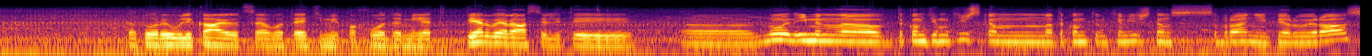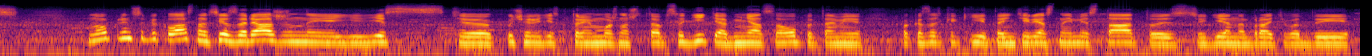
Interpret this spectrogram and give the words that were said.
которые увлекаются вот этими походами, это первый раз или ты... Э, Ну, именно в таком тематическом, на таком тем- тематическом собрании первый раз. Ну, в принципе, классно, все заряженные, есть э, куча людей, с которыми можно что-то обсудить, обменяться опытами, показать какие-то интересные места, то есть где набрать воды,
